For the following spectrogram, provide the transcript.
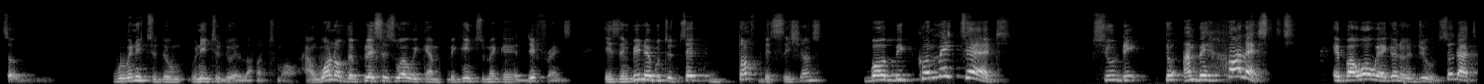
So we need to do we need to do a lot more. And one of the places where we can begin to make a difference is in being able to take tough decisions, but be committed to the to and be honest about what we're going to do so that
